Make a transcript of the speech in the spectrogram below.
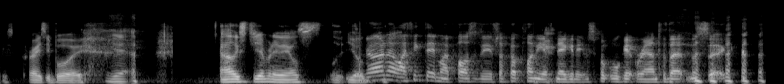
He's a crazy boy. yeah. Alex, do you have anything else? You're, No, no, I think they're my positives. I've got plenty of negatives, but we'll get round to that in a sec.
